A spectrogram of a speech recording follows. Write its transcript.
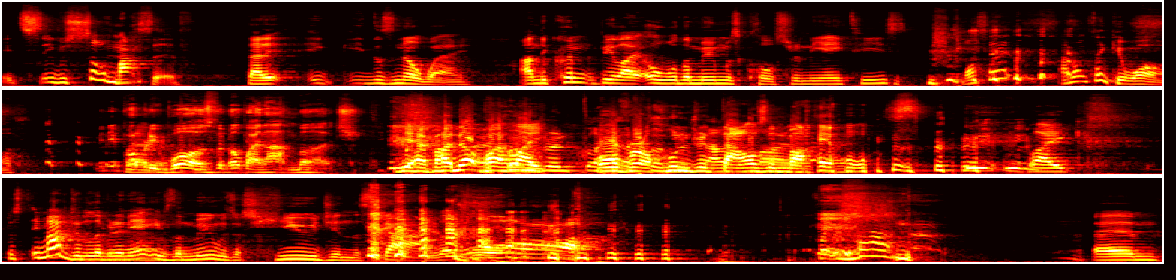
It's it was so massive that it, it, it there's no way. And they couldn't be like, oh well, the moon was closer in the 80s. Was it? I don't think it was. I mean, it probably was, but not by that much. Yeah, but not by like over a hundred thousand 100,000 miles. like, just imagine living in the eighties. The moon was just huge in the sky. Like, whoa! like man. Um,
